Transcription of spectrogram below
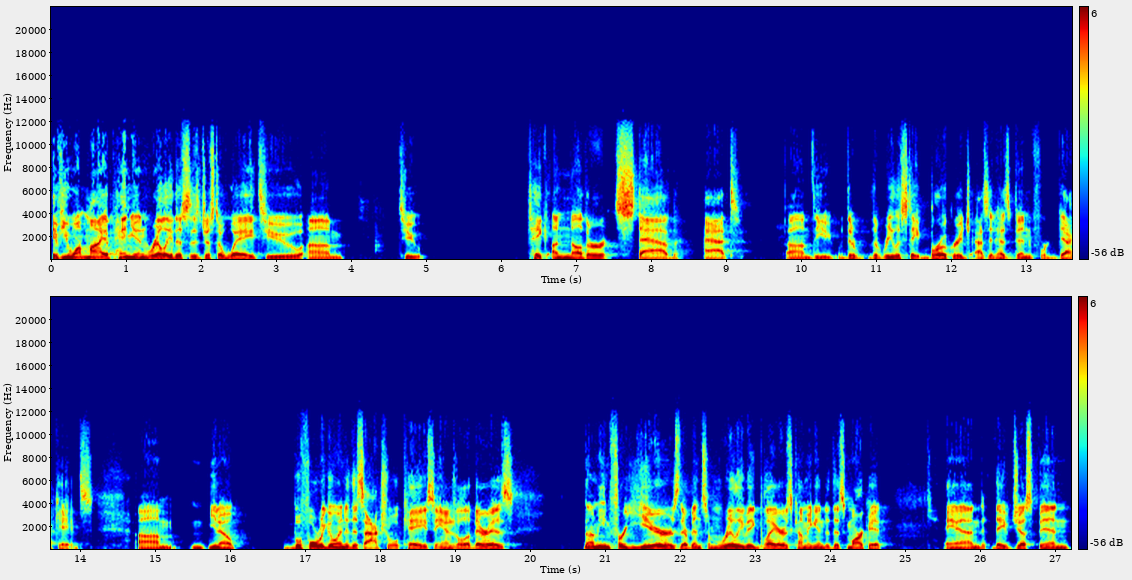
if you want my opinion, really, this is just a way to um, to take another stab at um, the, the the real estate brokerage as it has been for decades. Um, you know, before we go into this actual case, Angela, there is, I mean, for years there have been some really big players coming into this market, and they've just been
